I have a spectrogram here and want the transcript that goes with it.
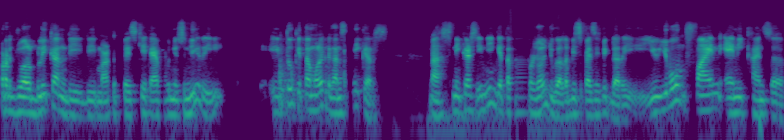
perjualbelikan di di marketplace Kick Avenue sendiri itu kita mulai dengan sneakers. Nah, sneakers ini yang kita perjualkan juga lebih spesifik dari you you won't find any kinds of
